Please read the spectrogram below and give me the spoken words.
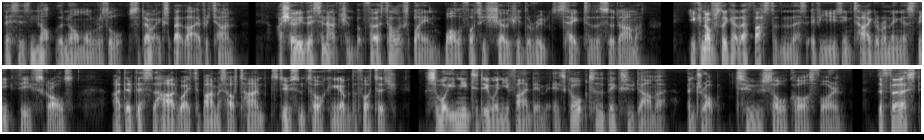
This is not the normal result, so don't expect that every time. I'll show you this in action, but first I'll explain while the footage shows you the route to take to the Sudama. You can obviously get there faster than this if you're using Tiger Running and Sneak Thief scrolls. I did this the hard way to buy myself time to do some talking over the footage. So what you need to do when you find him is go up to the big Sudama and drop two soul cores for him. The first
